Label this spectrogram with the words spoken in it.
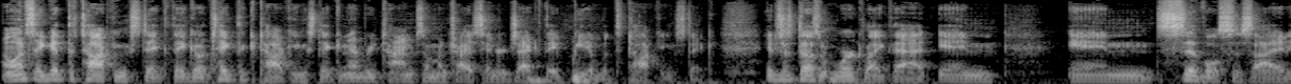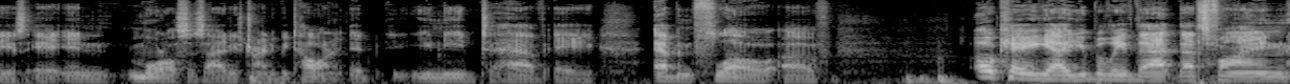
And once they get the talking stick, they go take the talking stick, and every time someone tries to interject, they beat them with the talking stick. It just doesn't work like that in in civil societies, in moral societies trying to be tolerant. It you need to have a ebb and flow of okay, yeah, you believe that. That's fine.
